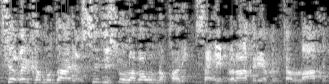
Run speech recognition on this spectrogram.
Ficilka mudaaric sidiisuu laba u noqoni. Saxiixulaakhir iyo muctalulaakhir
